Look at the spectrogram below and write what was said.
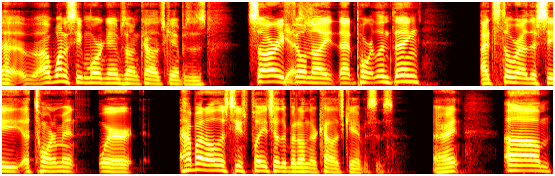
uh, I want to see more games on college campuses. Sorry, Phil Knight, that Portland thing. I'd still rather see a tournament where. How about all those teams play each other but on their college campuses? All right. Um,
